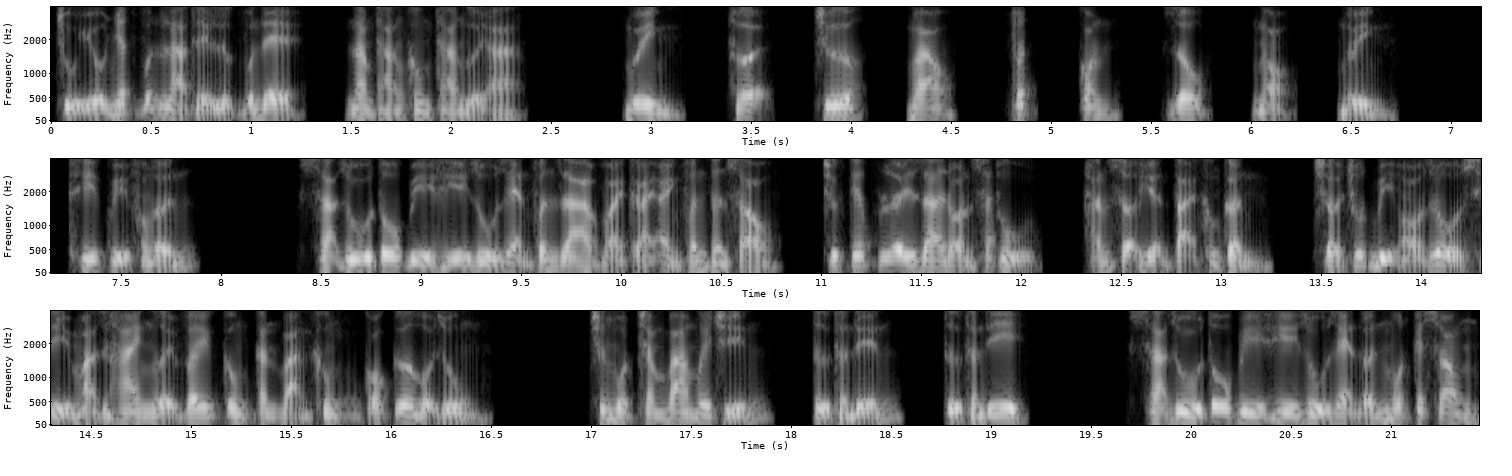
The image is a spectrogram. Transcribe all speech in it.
chủ yếu nhất vẫn là thể lực vấn đề, năm tháng không tha người a. Mình, hợi, chưa, mão, tuất, con, dâu, ngọ, mình. Thi quỷ phong ấn. Xạ dù tô bị hỉ dù rèn phân ra vài cái ảnh phân thân sau, trực tiếp lấy ra đòn sát thủ, hắn sợ hiện tại không cần, chờ chút bị họ rổ xỉ mà hai người vây công căn bản không có cơ hội dùng chương một trăm ba mươi chín, tử thần đến, tử thần đi. Xạ dù Tô bị hy dù rèn ấn một kết xong,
